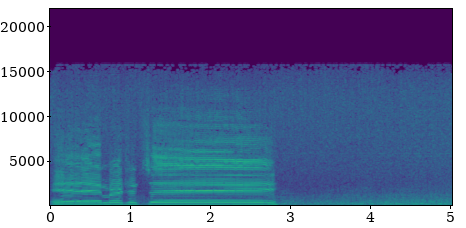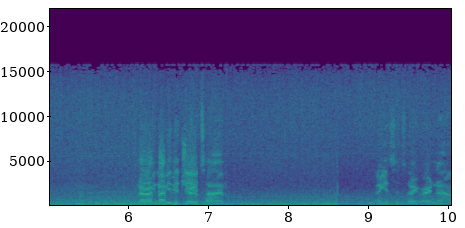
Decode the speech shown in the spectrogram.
Emergency! Alright, back to the daytime. I guess it's night right now.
